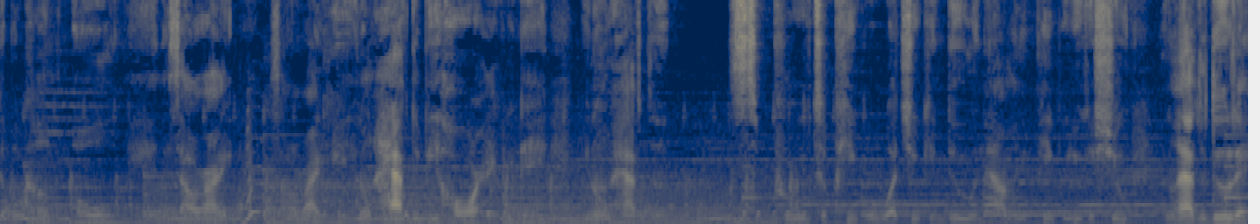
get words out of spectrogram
to become old. It's all right. It's all right. You don't have to be hard every day. You don't have to prove to people what you can do and how many people you can shoot. You don't have to do that.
